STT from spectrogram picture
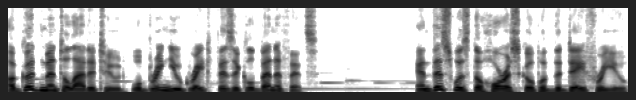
A good mental attitude will bring you great physical benefits. And this was the horoscope of the day for you.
